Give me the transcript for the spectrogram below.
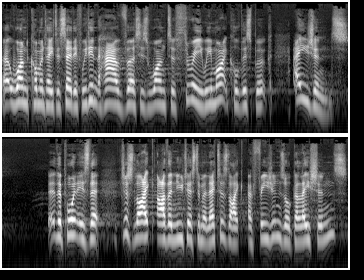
uh, one commentator said if we didn't have verses 1 to 3, we might call this book Asians. Uh, the point is that just like other New Testament letters, like Ephesians or Galatians,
